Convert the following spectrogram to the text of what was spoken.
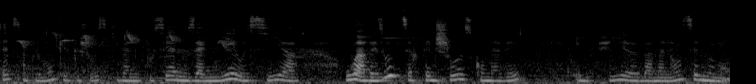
peut-être simplement quelque chose qui va nous pousser à nous aligner aussi ou à résoudre certaines choses qu'on avait. Et puis euh, bah, maintenant, c'est le moment.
